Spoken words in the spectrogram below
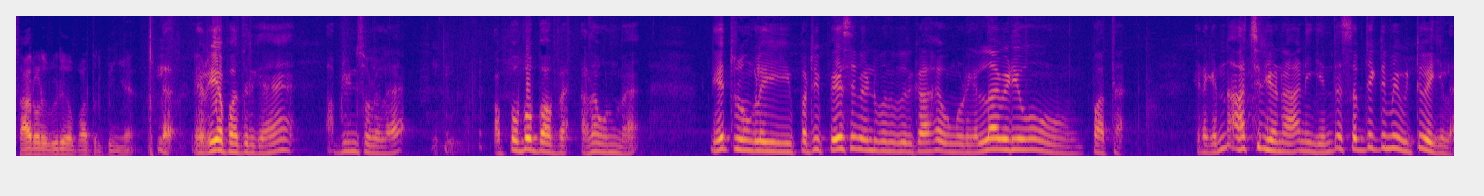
சாரோட வீடியோ பார்த்துருப்பீங்க. இல்லை நிறைய பார்த்துருக்கேன். அப்படின்னு சொல்லலை. அப்பப்போ பார்ப்பேன். அதான் உண்மை. நேற்று உங்களை பற்றி பேச வேண்டும் என்பதற்காக உங்களுடைய எல்லா வீடியோவும் பார்த்தேன். எனக்கு என்ன ஆச்சரியம்னா நீங்கள் எந்த சப்ஜெக்ட்டுமே விட்டு வைக்கல.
